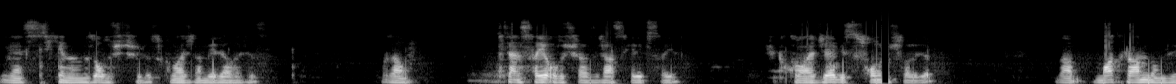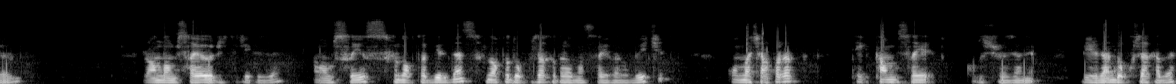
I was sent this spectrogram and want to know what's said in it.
Yine scanner'ımızı oluşturuyoruz. Kullanıcıdan veri alacağız. Buradan iki tane sayı oluşturacağız. Rastgele bir sayı. Çünkü kullanıcıya bir sonuç soracak. Buradan mat random diyorum. Random bir sayı üretecek bize. Ama bu sayı 0.1'den 0.9'a kadar olan sayılar olduğu için onunla çarparak tek tam bir sayı oluşturuyoruz. Yani 1'den 9'a kadar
